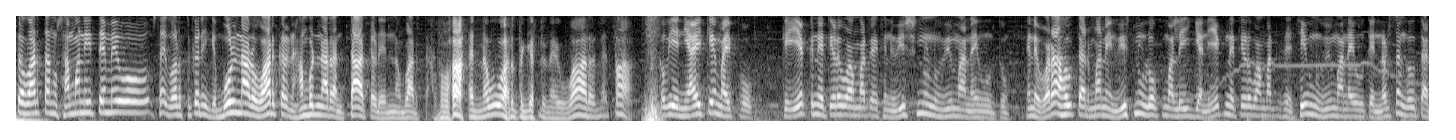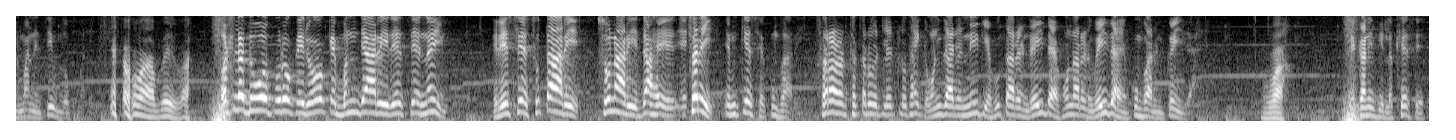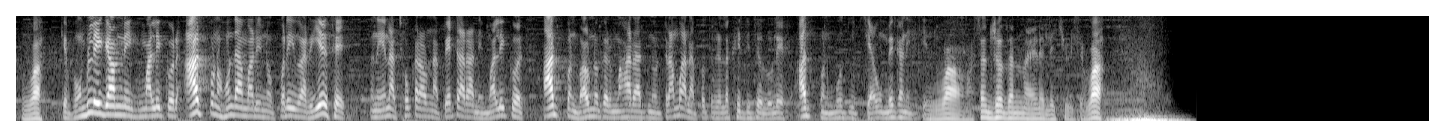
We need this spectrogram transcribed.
વાર્તાનું સામાન્ય રીતે મેં એવો સાહેબ અર્થ કરી કે બોલનારો વાર કરે ને સાંભળનારાને તા ચડે એના વાર્તા. વાહ નવું અર્થ ઘટના વાર અને તા. કવિએ ન્યાય કેમ આપ્યો? કે એકને તેડવા માટે થઈને વિષ્ણુનું વિમાન આવ્યું હતું. એને વરાહ અવતાર માની વિષ્ણુ લોકમાં લઈ ગયા ને એકને તેડવા માટે થઈને શિવનું વિમાન આવ્યું તે નરસંગ અવતાર માની શિવ લોકમાં લઈ ગયા. વાહ ભાઈ વાહ. એટલે દુવો પૂરો કર્યો કે બંજારી રહેશે નહીં. રહેશે સુતારી સોનારી જાહે. સરી. એમ કે છે કુંભારી. સરળ અર્થ કરો એટલે એટલો થાય કે વણજારે નહીં રહે હુતારણ રહી જાય હોનારણ વહી જાય કુંભારણ કહી જાય. વાહ. મેઘાણીથી લખે છે વાહ. કે ભોંબલી ગામની માલિકોર આજ પણ હોંડામાળીનો પરિવાર રહે છે અને એના છોકરાઓના પેટારાની માલિકોર આજ પણ ભાવનગર મહારાજનો ત્રાંબાના પત્રે લખી દીધેલો લેખ આજ પણ મોજૂદ છે આવું મેઘાણી વાહ. સંશોધનમાં એણે લખ્યું છે. વાહ.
